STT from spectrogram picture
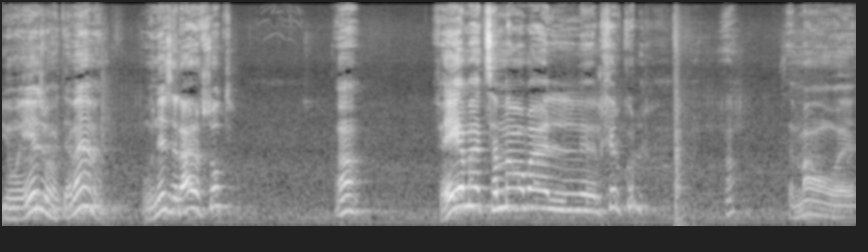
يميزها تماما ونزل عارف صوتها. آه. فهي ما تسمعه بقى الخير كله. سمعه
